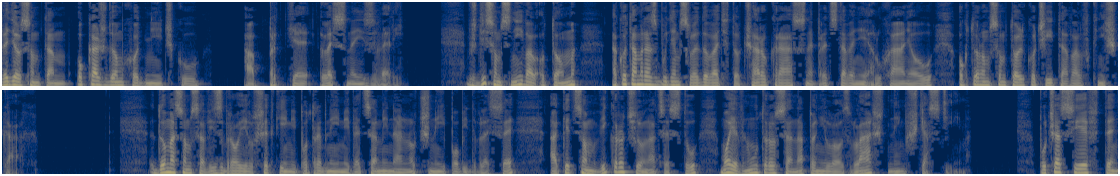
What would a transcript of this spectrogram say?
Vedel som tam o každom chodníčku a prte lesnej zvery. Vždy som sníval o tom, ako tam raz budem sledovať to čarokrásne predstavenie hlucháňov, o ktorom som toľko čítaval v knižkách. Doma som sa vyzbrojil všetkými potrebnými vecami na nočný pobyt v lese a keď som vykročil na cestu, moje vnútro sa naplnilo zvláštnym šťastím. Počasie v ten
